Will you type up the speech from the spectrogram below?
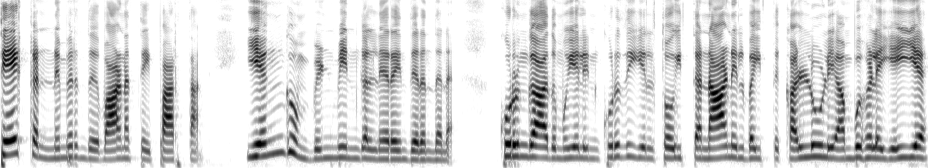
தேக்கன் நிமிர்ந்து வானத்தை பார்த்தான். எங்கும் விண்மீன்கள் நிறைந்திருந்தன. குறுங்காது முயலின் குருதியில் தோய்த்த நாணில் வைத்து கல்லூளி அம்புகளை எய்ய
